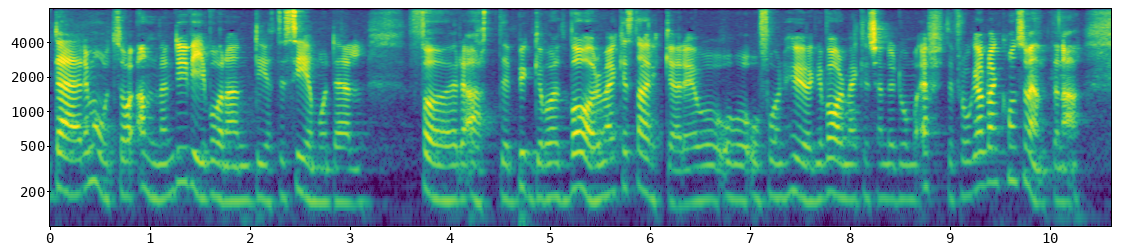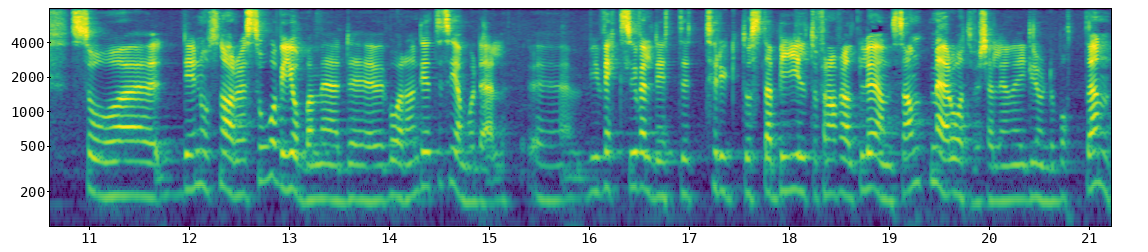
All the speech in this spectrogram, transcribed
Däremot så använder vi våran DTC-modell för att bygga vårt varumärke starkare och, och, och, få en högre varumärkeskännedom och efterfrågan bland konsumenterna. Så eh, det är nog snarare så vi jobbar med eh, vår DTC-modell. Eh, vi växer ju väldigt tryggt och stabilt och framförallt lönsamt med återförsäljarna i grund och botten.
